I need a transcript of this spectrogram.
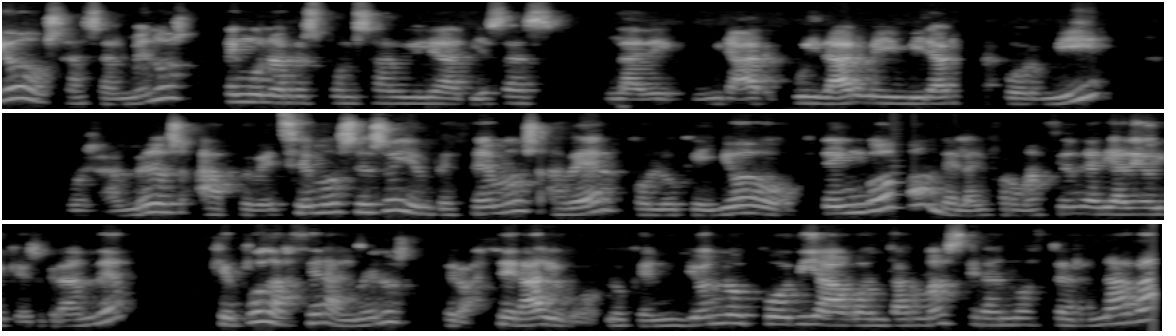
yo, o sea, si al menos tengo una responsabilidad y esa es la de cuidar, cuidarme y mirar por mí, pues al menos aprovechemos eso y empecemos a ver con lo que yo obtengo de la información de a día de hoy, que es grande, qué puedo hacer al menos, pero hacer algo. Lo que yo no podía aguantar más era no hacer nada,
